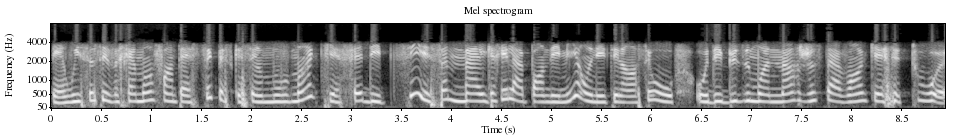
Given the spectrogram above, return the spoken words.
Ben oui, ça c'est vraiment fantastique parce que c'est un mouvement qui a fait des petits et ça malgré la pandémie. On a été lancé au, au début du mois de mars, juste avant que tout euh,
